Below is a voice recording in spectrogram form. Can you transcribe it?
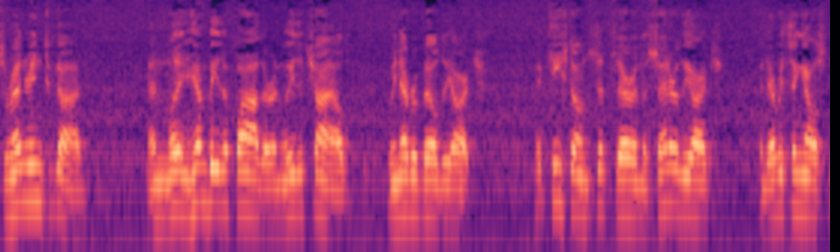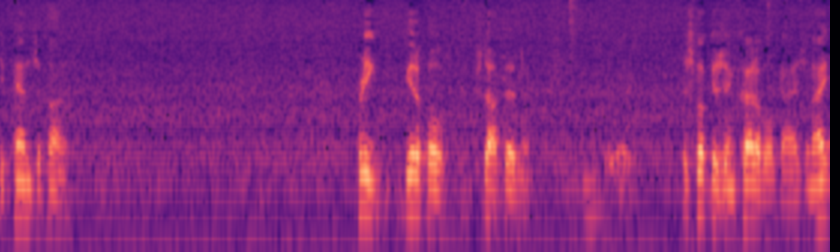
surrendering to God and letting Him be the Father and we the child, we never build the arch. The keystone sits there in the center of the arch and everything else depends upon it. Pretty beautiful stuff, isn't it? This book is incredible, guys, and I,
